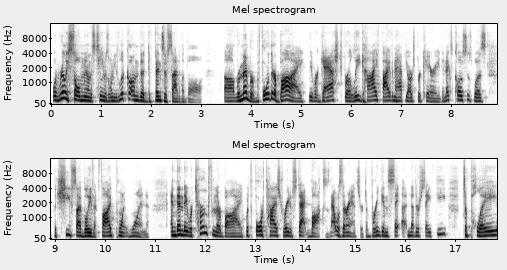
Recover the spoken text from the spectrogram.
what really sold me on this team is when you look on the defensive side of the ball. Uh, remember, before their bye, they were gashed for a league high five and a half yards per carry. The next closest was the Chiefs, I believe, at 5.1. And then they returned from their bye with the fourth highest rate of stacked boxes. That was their answer to bring in sa- another safety to play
